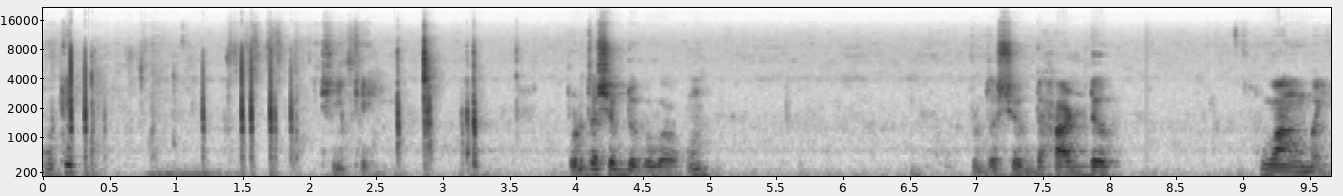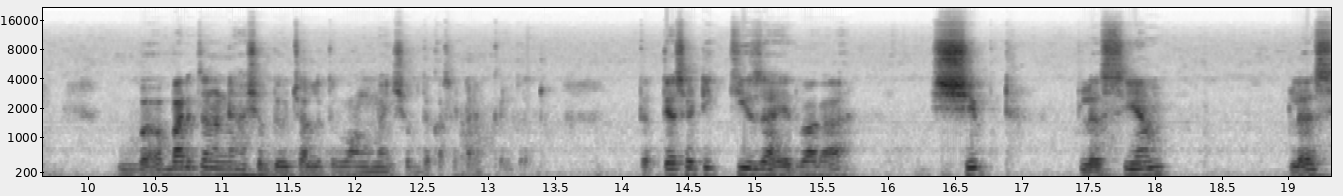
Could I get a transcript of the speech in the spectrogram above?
ओके? ठीक आहे. पुढचा शब्द बघू आपण. पुढचा शब्द हा ड. वाङ्मय. ब बऱ्याच जणांनी हा शब्द विचारला तर वाङ्मय शब्द कसा टाईप केला जातो? तर त्यासाठी कीज आहेत बघा. Shift plus M plus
